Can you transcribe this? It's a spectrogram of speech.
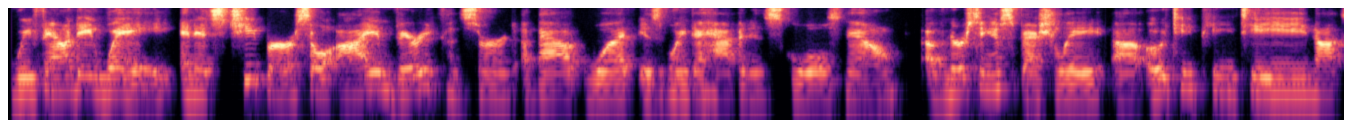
We found a way and it's cheaper. So I am very concerned about what is going to happen in schools now, of nursing especially, uh, OTPT, not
